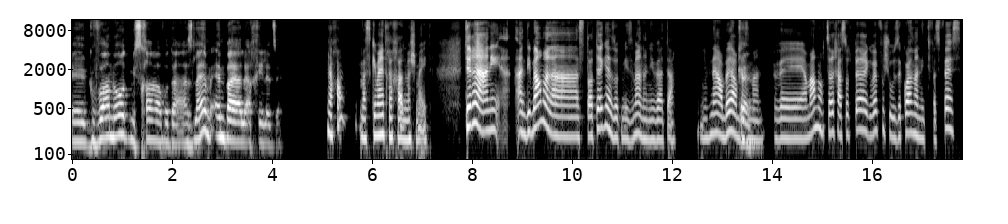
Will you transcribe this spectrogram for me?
אה, גבוהה מאוד משכר העבודה, אז להם אין בעיה להכיל את זה. נכון, מסכימה איתך חד משמעית. תראה, אני, דיברנו על האסטרטגיה הזאת מזמן, אני ואתה. לפני הרבה הרבה כן. זמן. ואמרנו, צריך לעשות פרק, ואיפשהו זה כל הזמן התפספס,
